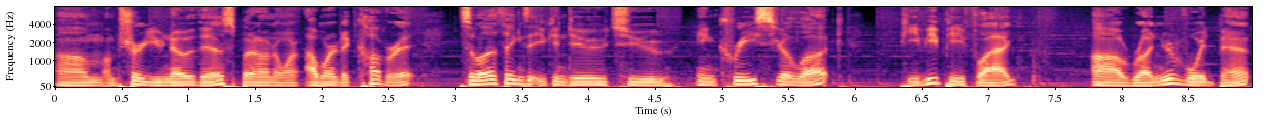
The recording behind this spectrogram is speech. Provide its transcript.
um, I'm sure you know this, but I, don't I wanted to cover it, some other things that you can do to increase your luck PvP flag, uh, run your void bent,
